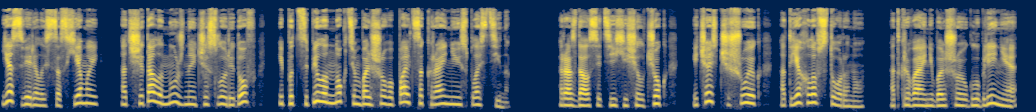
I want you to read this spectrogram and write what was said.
Я сверилась со схемой, отсчитала нужное число рядов и подцепила ногтем большого пальца крайнюю из пластинок. Раздался тихий щелчок, и часть чешуек отъехала в сторону, открывая небольшое углубление,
